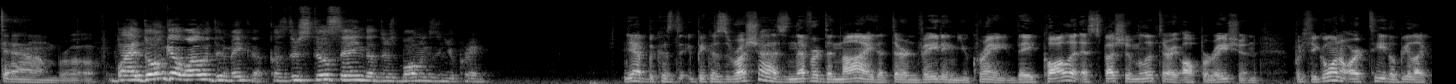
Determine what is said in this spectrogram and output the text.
Damn, bro. but I don't get why would they make that because they're still saying that there's bombings in Ukraine. Yeah, because because Russia has never denied that they're invading Ukraine. They call it a special military operation. But if you go on RT, they'll be like,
